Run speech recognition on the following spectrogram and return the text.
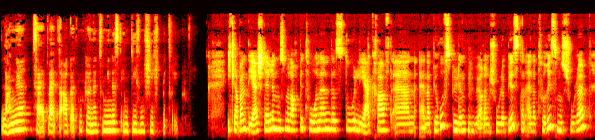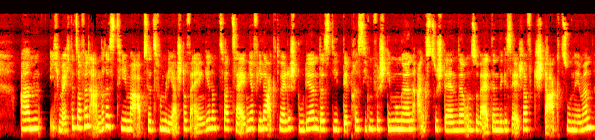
lange Zeit weiterarbeiten können, zumindest in diesem Schichtbetrieb. Ich glaube, an der Stelle muss man auch betonen, dass du Lehrkraft an einer berufsbildenden höheren Schule bist, an einer Tourismusschule. Ähm, ich möchte jetzt auf ein anderes Thema abseits vom Lehrstoff eingehen. Und zwar zeigen ja viele aktuelle Studien, dass die depressiven Verstimmungen, Angstzustände und so weiter in der Gesellschaft stark zunehmen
